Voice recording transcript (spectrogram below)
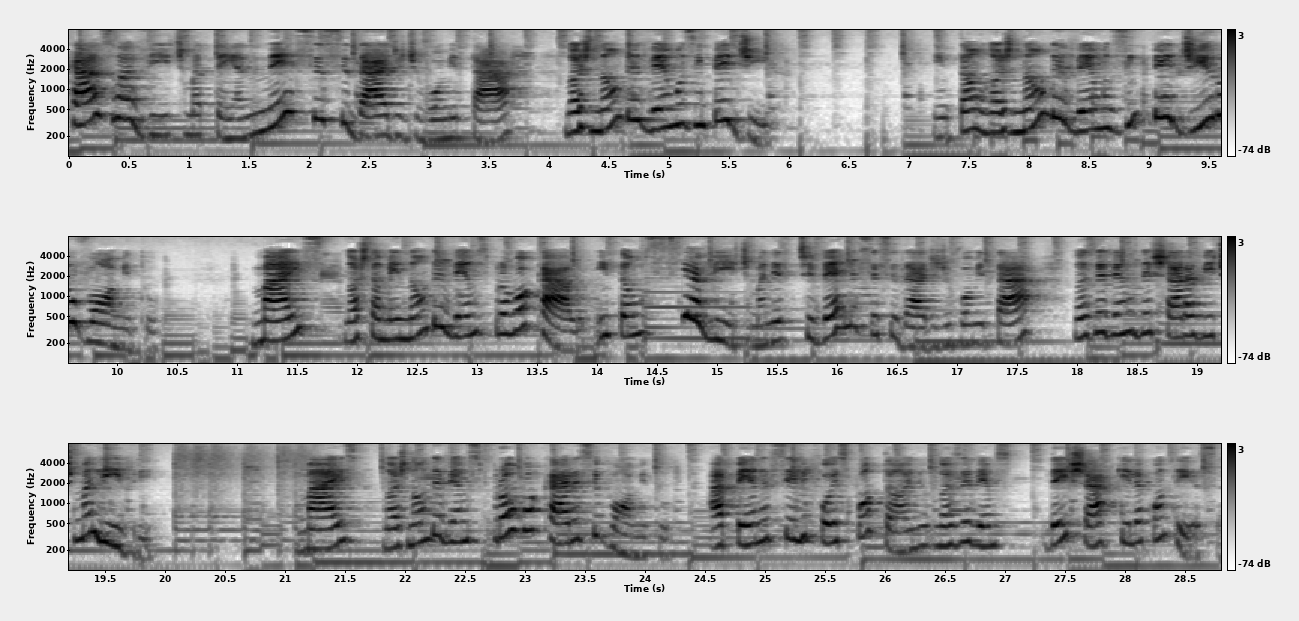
caso a vítima tenha necessidade de vomitar, nós não devemos impedir. Então, nós não devemos impedir o vômito, mas nós também não devemos provocá-lo. Então, se a vítima tiver necessidade de vomitar, nós devemos deixar a vítima livre. Mas nós não devemos provocar esse vômito. Apenas se ele for espontâneo, nós devemos deixar que ele aconteça.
